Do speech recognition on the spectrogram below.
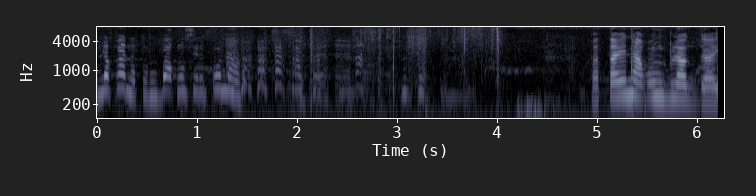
Hala ka, natumba akong cellphone na. Patay na akong vlog guys.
